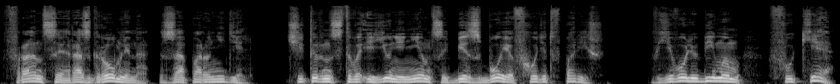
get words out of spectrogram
Франция разгромлена за пару недель. 14 июня немцы без боя входят в Париж. В его любимом Фуке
